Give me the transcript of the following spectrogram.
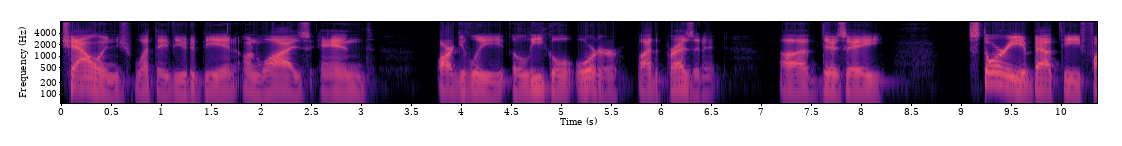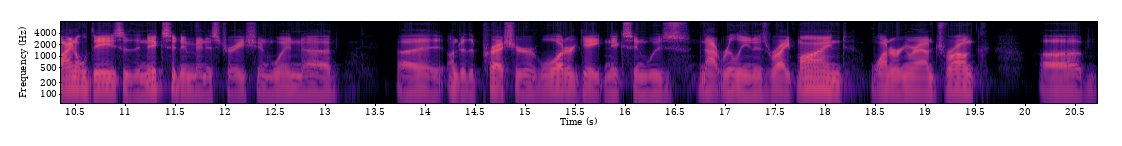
challenge what they view to be an unwise and arguably illegal order by the president. Uh, there's a story about the final days of the Nixon administration when, uh, uh, under the pressure of Watergate, Nixon was not really in his right mind, wandering around drunk, um,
